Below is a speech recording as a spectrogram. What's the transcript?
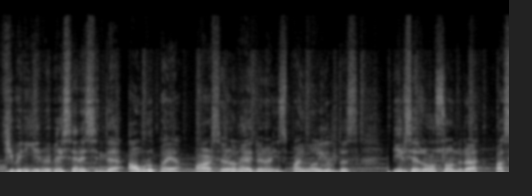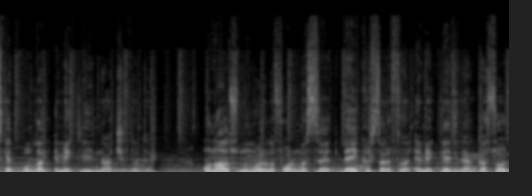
2021 senesinde Avrupa'ya, Barcelona'ya dönen İspanyol Yıldız bir sezon sonra basketboldan emekliliğini açıkladı. 16 numaralı forması Lakers tarafından emekli edilen Gasol,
